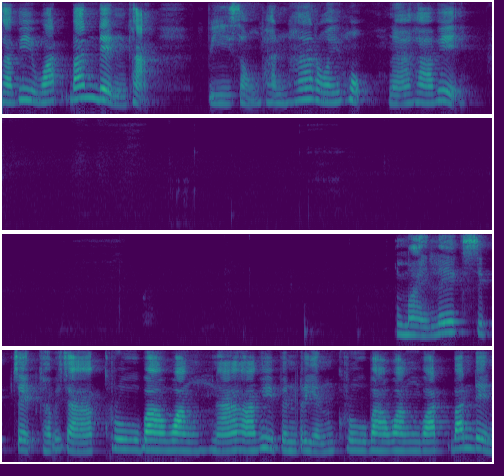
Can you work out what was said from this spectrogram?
ค่ะพี่วัดบ้านเด่นค่ะ ปี 2506 นะคะพี่ หมายเลข 17 ค่ะพี่จ๋าครูบาวังนะคะ พี่เป็นเหรียญครูบาวังวัดบ้านเด่น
